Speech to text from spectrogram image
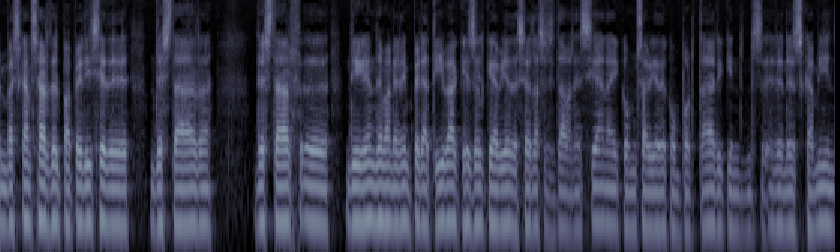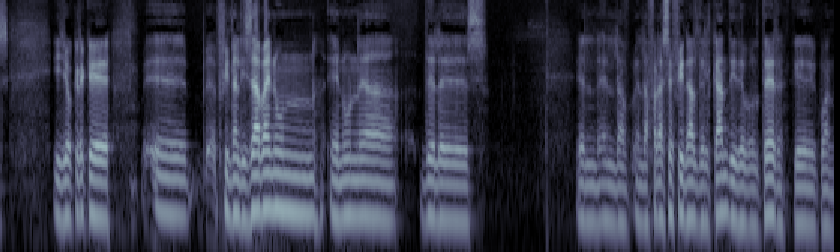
em vaig cansar del paper ixe d'estar de, d'estar, eh, diguem, de manera imperativa què és el que havia de ser la societat valenciana i com s'havia de comportar i quins eren els camins. I jo crec que eh, finalitzava en, un, en una de les... En, en, la, en la frase final del Càndid de Voltaire, que quan,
